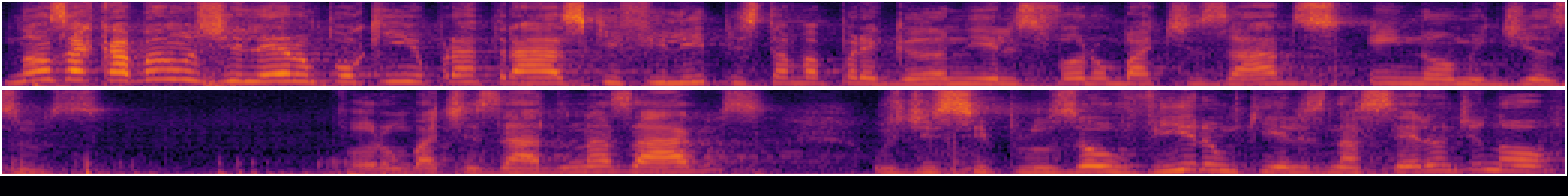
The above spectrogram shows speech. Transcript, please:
Nós acabamos de ler um pouquinho para trás que Filipe estava pregando e eles foram batizados em nome de Jesus. Foram batizados nas águas, os discípulos ouviram que eles nasceram de novo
